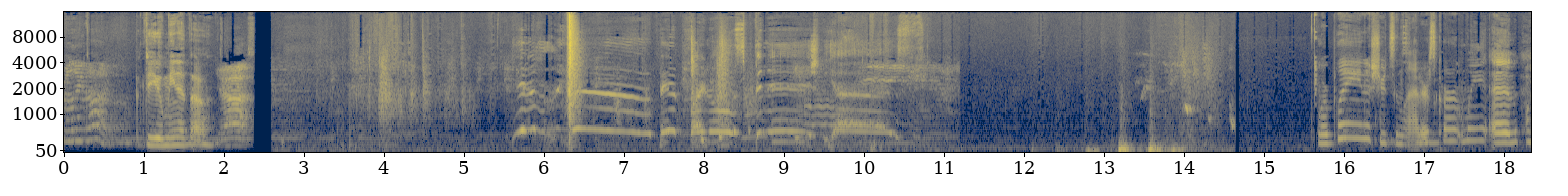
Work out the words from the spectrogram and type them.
really good. Do you mean it though? Yes. Yes, yeah. Band finals finished. Yes. We're playing Chutes and Ladders currently, and Oh.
